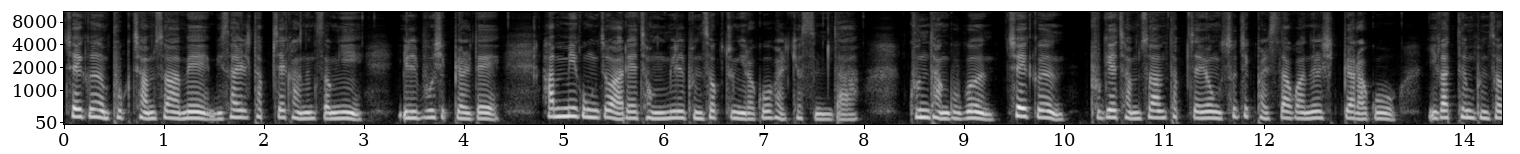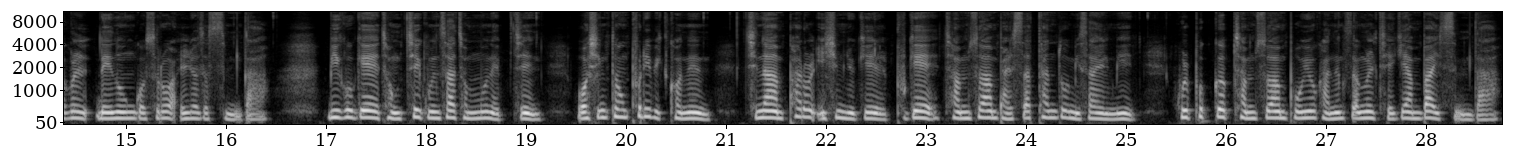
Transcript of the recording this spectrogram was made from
최근 북 잠수함의 미사일 탑재 가능성이 일부 식별돼 한미 공조 아래 정밀 분석 중이라고 밝혔습니다. 군 당국은 최근 북의 잠수함 탑재용 수직 발사관을 식별하고 이 같은 분석을 내놓은 것으로 알려졌습니다. 미국의 정치 군사 전문 웹진 워싱턴 프리비컨은 지난 8월 26일 북의 잠수함 발사 탄도 미사일 및 골프급 잠수함 보유 가능성을 제기한 바 있습니다.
